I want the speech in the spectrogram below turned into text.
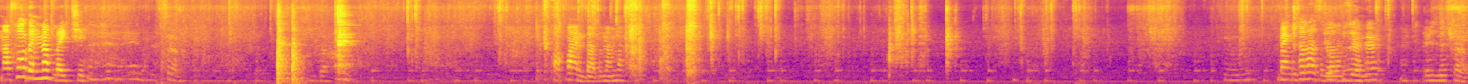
Nasıl oldu Emine abla içi? Bak bakayım tadına nasıl. Güzel hazırladın. Çok güzel. He. Eline sağlık.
